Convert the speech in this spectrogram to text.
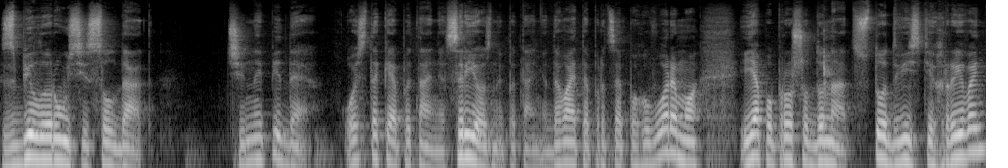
з Білорусі солдат? Чи не піде? Ось таке питання, серйозне питання. Давайте про це поговоримо. І я попрошу донат 100-200 гривень.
